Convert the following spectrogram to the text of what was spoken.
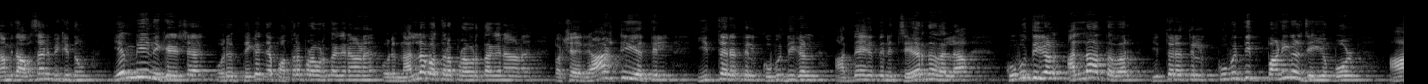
നാം ഇത് അവസാനിപ്പിക്കുന്നു. എം ബി നികേഷ് ഒരു തികഞ്ഞ പത്രപ്രവർത്തകനാണ് ഒരു നല്ല പത്രപ്രവർത്തകനാണ്. പക്ഷേ രാഷ്ട്രീയത്തിൽ ഇത്തരത്തിൽ കുബുദ്ധികൾ അദ്ദേഹത്തിന് ചേർന്നതല്ല. കുബുദ്ധികൾ അല്ലാത്തവർ ഇത്തരത്തിൽ കുബുദ്ധി പണികൾ ചെയ്യുമ്പോൾ ആ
